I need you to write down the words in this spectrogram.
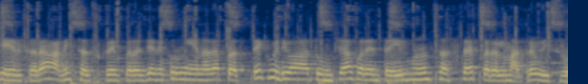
शेअर करा आणि सबस्क्राईब करा जेणेकरून येणारा प्रत्येक व्हिडिओ हा तुमच्यापर्यंत येईल म्हणून सबस्क्राईब करायला मात्र विसरू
